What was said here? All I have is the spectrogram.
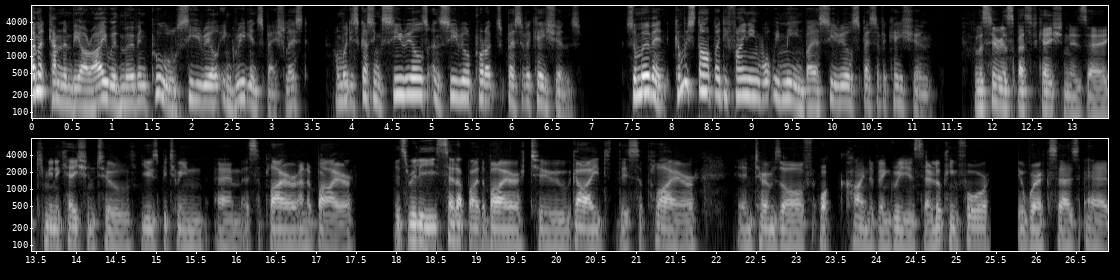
I'm at Campden BRI with Mervyn Poole, Cereal Ingredient Specialist, and we're discussing cereals and cereal product specifications. So, Mervyn, can we start by defining what we mean by a cereal specification? Well, a cereal specification is a communication tool used between um, a supplier and a buyer. It's really set up by the buyer to guide the supplier in terms of what kind of ingredients they're looking for it works as a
